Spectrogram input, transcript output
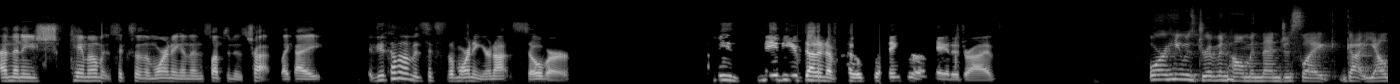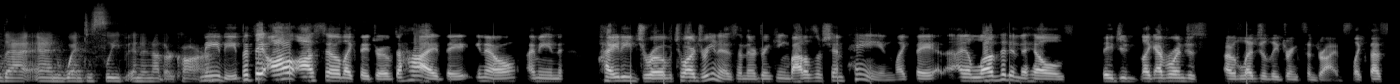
and then he sh- came home at six in the morning, and then slept in his truck. Like I, if you come home at six in the morning, you're not sober. I mean, maybe you've done enough coke to think you're okay to drive. Or he was driven home and then just like got yelled at and went to sleep in another car. Maybe, but they all also like they drove to hide. They, you know, I mean, Heidi drove to Audrina's and they're drinking bottles of champagne. Like they, I love that in the hills they do. Like everyone just allegedly drinks and drives. Like that's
